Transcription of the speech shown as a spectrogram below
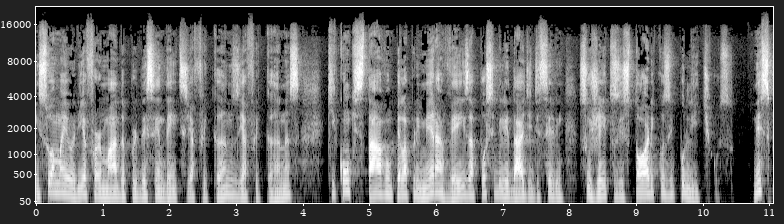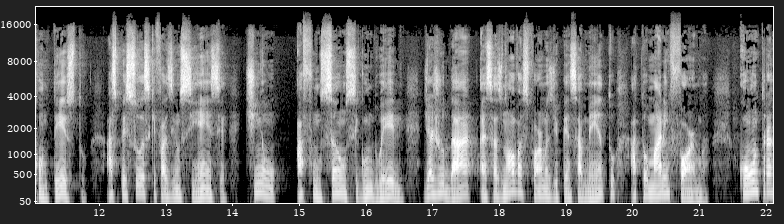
em sua maioria formada por descendentes de africanos e africanas que conquistavam pela primeira vez a possibilidade de serem sujeitos históricos e políticos. Nesse contexto, as pessoas que faziam ciência tinham a função, segundo ele, de ajudar essas novas formas de pensamento a tomarem forma, contra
